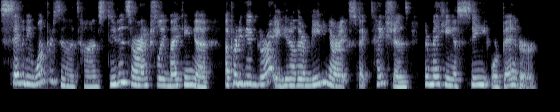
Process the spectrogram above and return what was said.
71% of the time, students are actually making a, a pretty good grade. You know, they're meeting our expectations. They're making a C or better.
